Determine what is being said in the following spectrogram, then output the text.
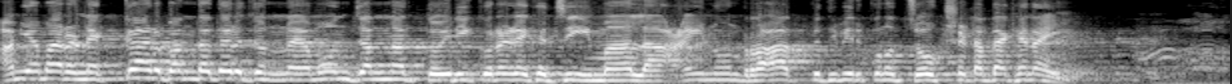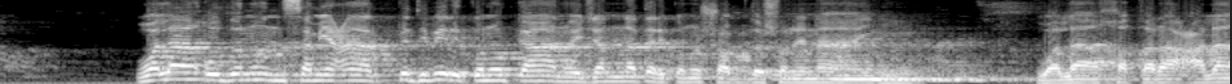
আমি আমার নেককার বান্দাদের জন্য এমন জান্নাত তৈরি করে রেখেছি ইমালা আইনুন রাত, পৃথিবীর কোনো চোখ সেটা দেখে নাই। ওয়ালা উদুনুন সামিআত, পৃথিবীর কোনো কান ওই জান্নাতের কোনো শব্দ শুনে নাই। খাতারা আলা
